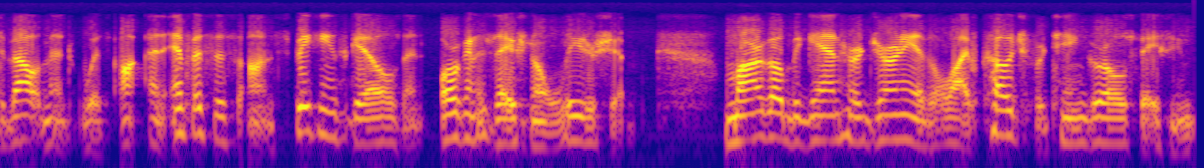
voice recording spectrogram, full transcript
development, with uh, an emphasis on speaking skills and organizational leadership. Margot began her journey as a life coach for teen girls facing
